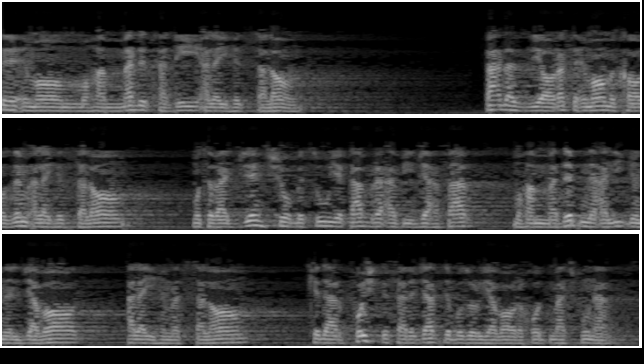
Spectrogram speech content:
امام محمد تقی علیه السلام. بعد از زیارت امام کاظم علیه السلام متوجه شو به سوی قبر ابی جعفر محمد ابن علی الجواد علیه السلام که در پشت سر جد بزرگوار خود مدفون است.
